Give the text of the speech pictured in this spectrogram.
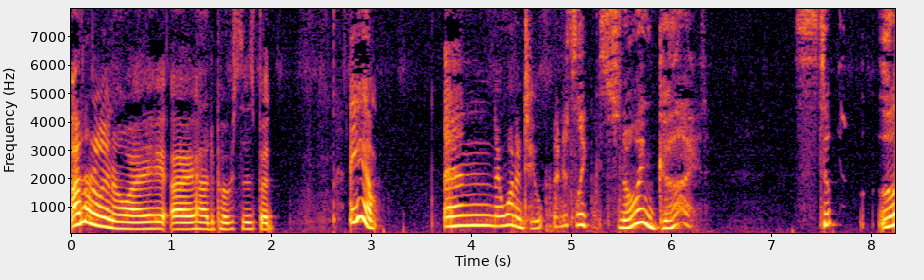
I don't really know why I had to post this, but I am. And I wanted to. And it's like snowing good. Still, ugh,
